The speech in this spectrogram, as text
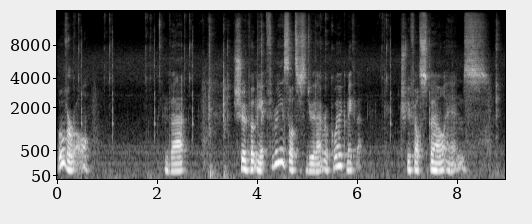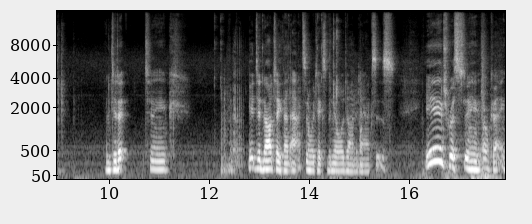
Overall. That should put me at three, so let's just do that real quick. Make that tree fell spell and and did it take it did not take that axe, it only takes vanilla diamond axes. Interesting. Okay.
